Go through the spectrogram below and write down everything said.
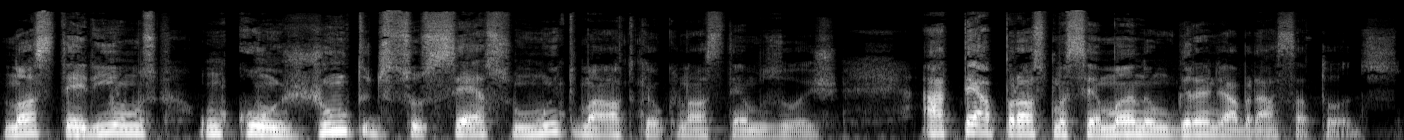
nós teríamos um conjunto de sucesso muito maior do que o que nós temos hoje. Até a próxima semana, um grande abraço a todos.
